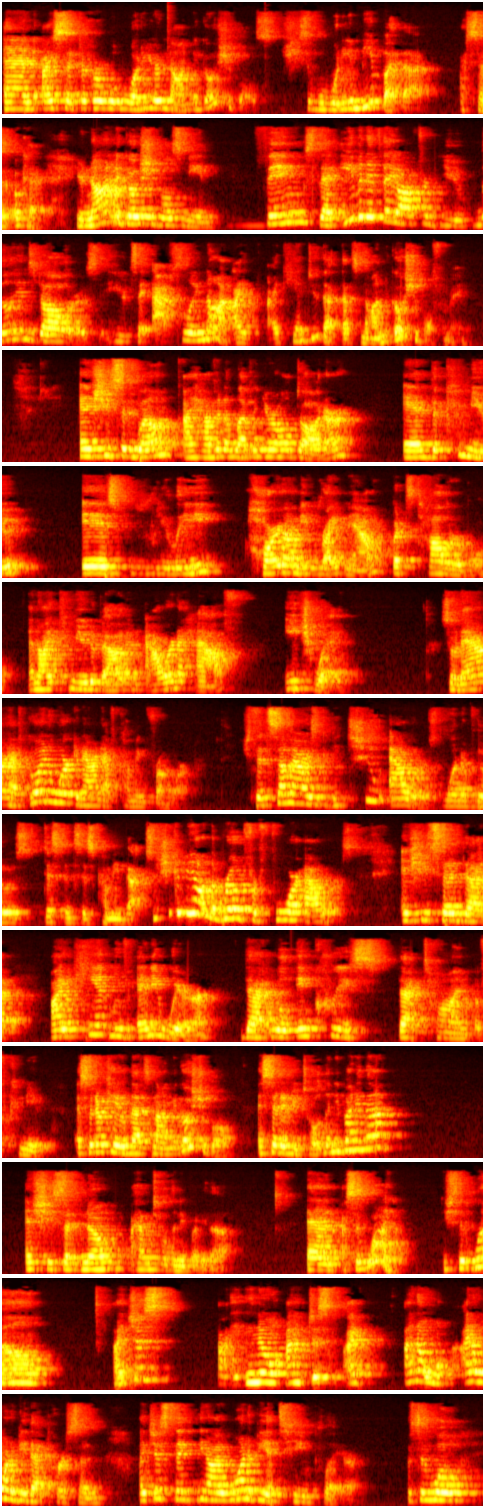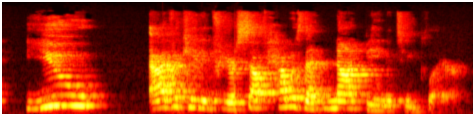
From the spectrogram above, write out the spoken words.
And I said to her, Well, what are your non negotiables? She said, Well, what do you mean by that? I said, Okay, your non negotiables mean things that even if they offered you millions of dollars, you'd say, Absolutely not. I, I can't do that. That's non negotiable for me. And she said, Well, I have an 11 year old daughter, and the commute is really hard on me right now, but it's tolerable. And I commute about an hour and a half each way. So an hour and a half going to work, an hour and a half coming from work. She said some hours it could be two hours, one of those distances coming back. So she could be on the road for four hours. And she said that I can't move anywhere that will increase that time of commute. I said, okay, well, that's non negotiable. I said, have you told anybody that? And she said, no, I haven't told anybody that. And I said, why? And she said, well, I just, I, you know, I'm just, I, I don't I don't want to be that person. I just think, you know, I want to be a team player. I said, well, you advocating for yourself, how is that not being a team player?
